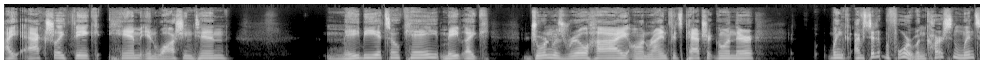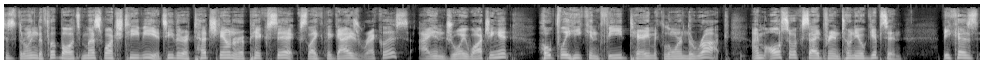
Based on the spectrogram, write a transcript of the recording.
I actually think him in Washington maybe it's okay. Maybe like Jordan was real high on Ryan Fitzpatrick going there when I've said it before, when Carson Wentz is throwing the football, it's must watch TV. It's either a touchdown or a pick six. Like the guy's reckless. I enjoy watching it. Hopefully, he can feed Terry McLaurin the rock. I'm also excited for Antonio Gibson because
